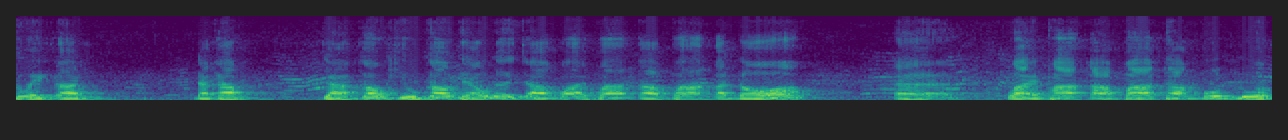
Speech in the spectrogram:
ช่วยกันนะครับอยากเข้าคิวเข้าแถวเลยจากไหว้พระกราบพระกันเนาะเอ่อ ไหว้พระกราบพระทำบุญร่วม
